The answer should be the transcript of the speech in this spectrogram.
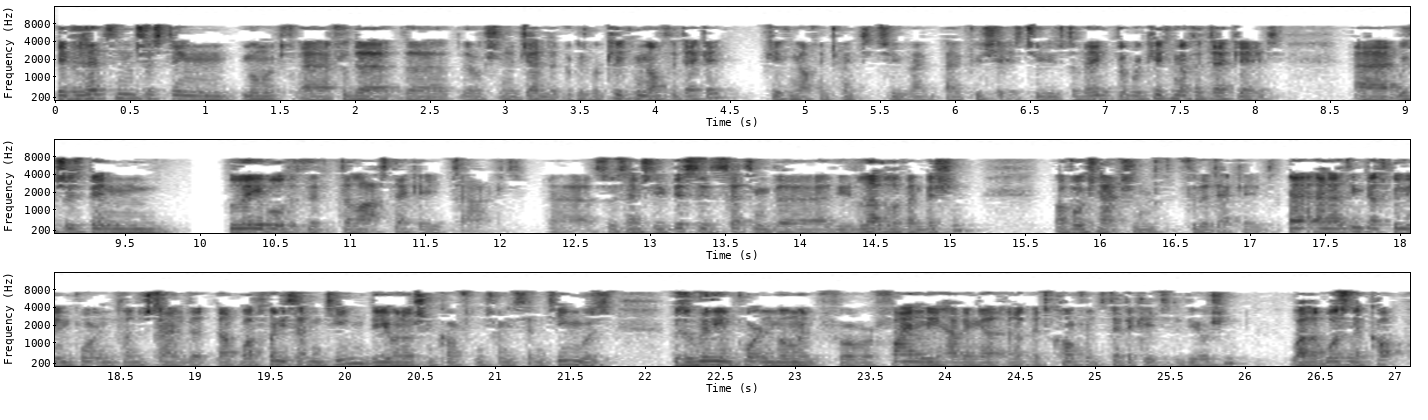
It presents an interesting moment uh, for the, the, the, ocean agenda because we're kicking off the decade, kicking off in 22. I, I appreciate it's two years delayed, but we're kicking off the decade, uh, which has been labeled as the, the last decade to act. Uh, so essentially, this is setting the, the level of ambition of ocean action for the decade. And I think that's really important to understand that, that while 2017, the UN Ocean Conference in 2017 was, was a really important moment for finally having a, a, a conference dedicated to the ocean. While it wasn't a COP,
